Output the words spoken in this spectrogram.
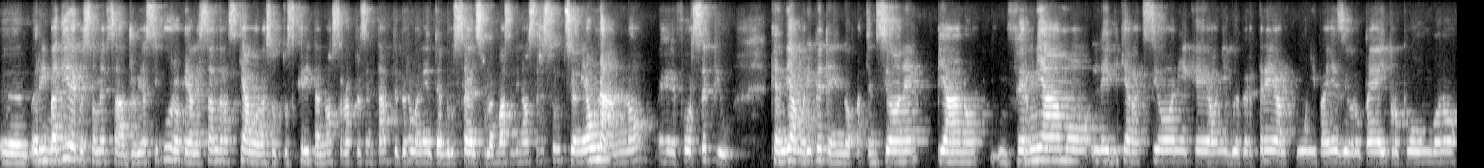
eh, ribadire questo messaggio. Vi assicuro che Alessandra Schiavo l'ha sottoscritta, il nostro rappresentante permanente a Bruxelles sulla base di nostre istruzioni, è un anno, eh, forse più, che andiamo ripetendo, attenzione, piano, fermiamo le dichiarazioni che ogni due per tre alcuni paesi europei propongono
